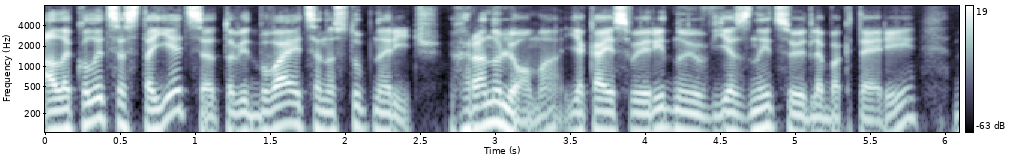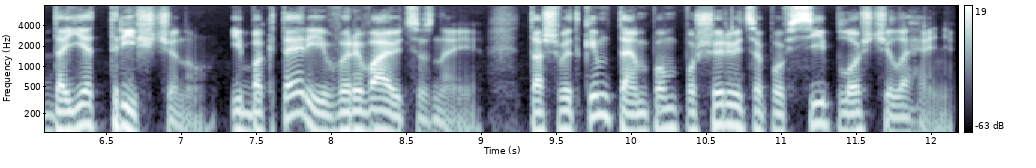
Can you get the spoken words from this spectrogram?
Але коли це стається, то відбувається наступна річ: гранульома, яка є своєрідною в'язницею для бактерії, дає тріщину, і бактерії вириваються з неї та швидким темпом поширюються по всій площі легені.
